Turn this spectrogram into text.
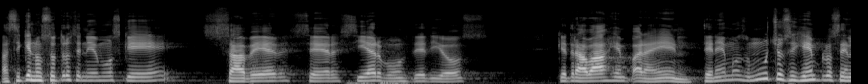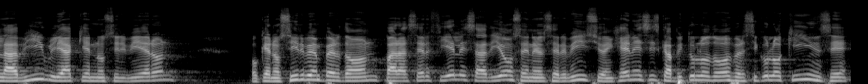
Así que nosotros tenemos que saber ser siervos de Dios que trabajen para Él. Tenemos muchos ejemplos en la Biblia que nos sirvieron o que nos sirven, perdón, para ser fieles a Dios en el servicio. En Génesis capítulo 2, versículo 15,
